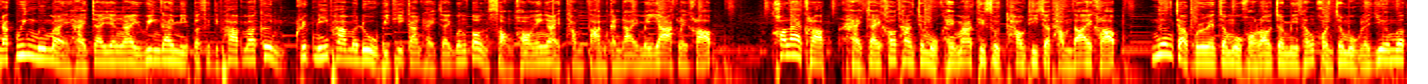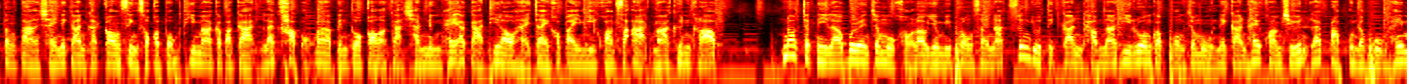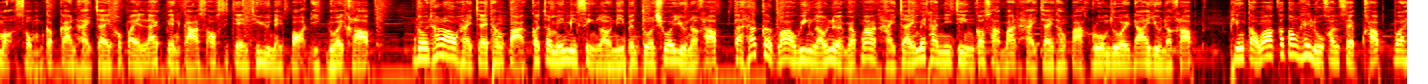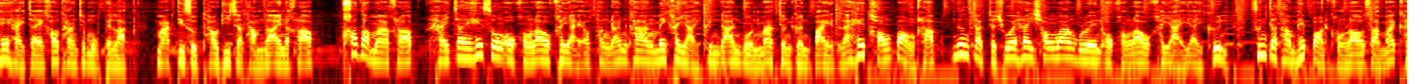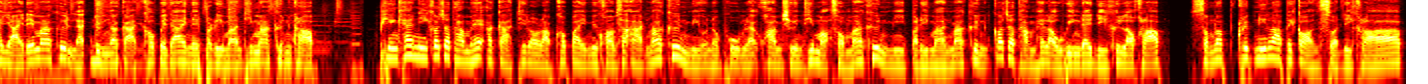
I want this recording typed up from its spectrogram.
นักวิ่งมือใหม่หายใจยังไงวิ่งได้มีประสิทธิภาพมากขึ้น คลิปนี้พามาดูวิธีการหายใจเบื้องต้น 2 ข้อง่ายๆทำตามกันได้ไม่ยากเลยครับ ข้อแรกครับ หายใจเข้าทางจมูกให้มากที่สุดเท่าที่จะทำได้ครับ เนื่องจากบริเวณจมูกของเราจะมีทั้งขนจมูกและเยื่อเมือกต่างๆ ใช้ในการคัดกรองสิ่งสกปรกที่มากับอากาศ และขับออกมาเป็นตัวกรองอากาศชั้นหนึ่งให้อากาศที่เราหายใจเข้าไปมีความสะอาดมากขึ้นครับ นอกจากนี้แล้วบริเวณจมูกของเรายังมีโพรงไซนัสซึ่งอยู่ติดกันทำหน้าที่ร่วมกับโพรงจมูกในการให้ความชื้น และปรับอุณหภูมิให้เหมาะสมกับการหายใจเข้าไปแลกเปลี่ยนก๊าซออกซิเจนที่อยู่ในปอดอีกด้วยครับโดยถ้าเราหายใจทางปากก็จะไม่มีสิ่งเหล่านี้เป็นตัวช่วยอยู่นะครับ แต่ถ้าเกิดว่าวิ่งแล้วเหนื่อยมากๆ หายใจไม่ทันจริงๆ ก็สามารถหายใจทางปากรวมด้วยได้อยู่นะครับ เพียงแต่ว่าก็ต้องให้รู้คอนเซปต์ครับว่าให้หายใจเข้าทางจมูกเป็นหลัก มากที่สุดเท่าที่จะทำได้นะครับ ข้อต่อมาครับ หายใจให้ทรวงอกของเราขยายออกทางด้านข้าง ไม่ขยายขึ้นด้านบนมากจนเกินไป และให้ท้องป่องครับ เนื่องจากจะช่วยให้ช่องว่างบริเวณอกของเราขยายใหญ่ขึ้น ซึ่งจะทำให้ปอดของเราสามารถขยายได้มากขึ้น และดึงอากาศเข้าไปได้ในปริมาณที่มากขึ้นครับ เพียงแค่นี้ก็จะทำให้อากาศที่เรารับเข้าไปมีความสะอาดมากขึ้น มีอุณหภูมิและความชื้นที่เหมาะสมมากขึ้น มีปริมาณมากขึ้น ก็จะทำให้เราวิ่งได้ดีขึ้นแล้วครับสำหรับคลิปนี้ลาไปก่อน สวัสดีครับ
